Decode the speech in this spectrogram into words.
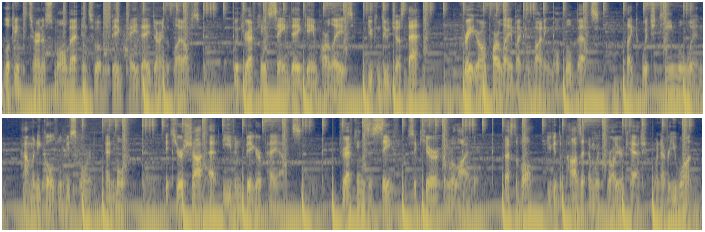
Looking to turn a small bet into a big payday during the playoffs? With DraftKings same day game parlays, you can do just that. Create your own parlay by combining multiple bets, like which team will win, how many goals will be scored, and more. It's your shot at even bigger payouts. DraftKings is safe, secure, and reliable. Best of all, you can deposit and withdraw your cash whenever you want.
